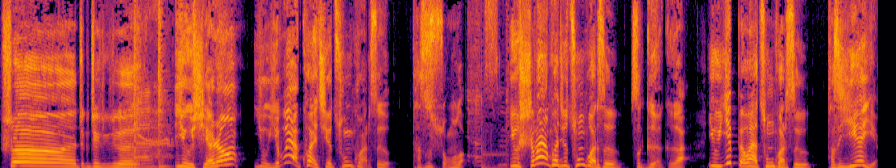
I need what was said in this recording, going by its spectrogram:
说这个这个这个，有些人有一万块钱存款的时候他是孙子，有十万块钱存款的时候是哥哥，有一百万存款的时候。他是爷爷，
